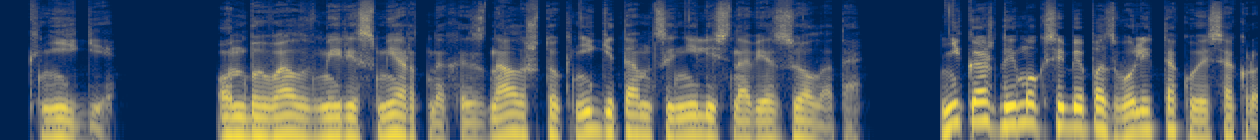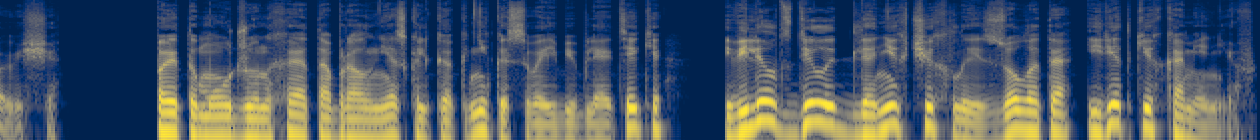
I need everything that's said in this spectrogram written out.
— книги. Он бывал в мире смертных и знал, что книги там ценились на вес золота. Не каждый мог себе позволить такое сокровище. Поэтому у Джун Хэ отобрал несколько книг из своей библиотеки и велел сделать для них чехлы из золота и редких каменьев.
